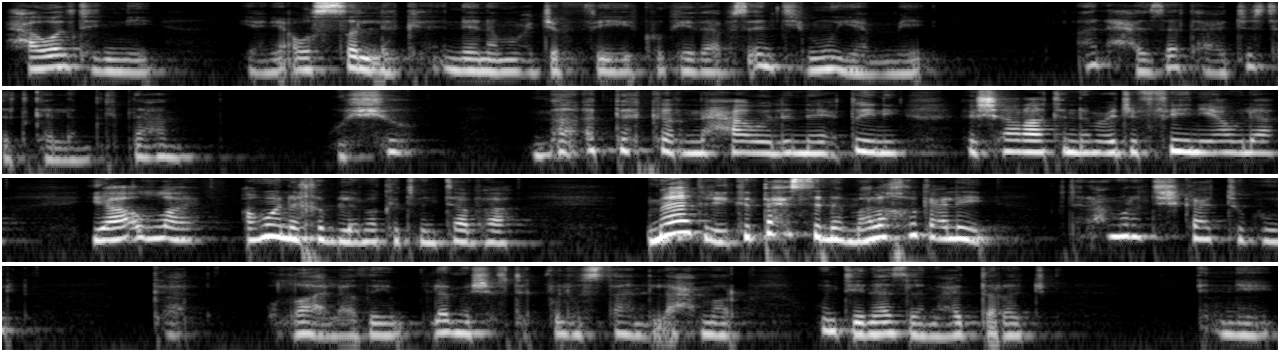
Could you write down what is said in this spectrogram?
حاولت إني يعني أوصل لك إني أنا معجب فيك وكذا بس أنت مو يمي. أنا حزتها عجزت أتكلم قلت نعم. وشو؟ ما أتذكر إنه حاول إنه يعطيني إشارات إنه معجب فيني أو لا. يا الله أو أنا خبلة ما كنت منتبهة. ما أدري كنت أحس إنه ما خلق علي. قلت له عمر أنت إيش قاعد تقول؟ قال والله العظيم لما شفتك في الفستان الأحمر وأنت نازلة مع الدرج إني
